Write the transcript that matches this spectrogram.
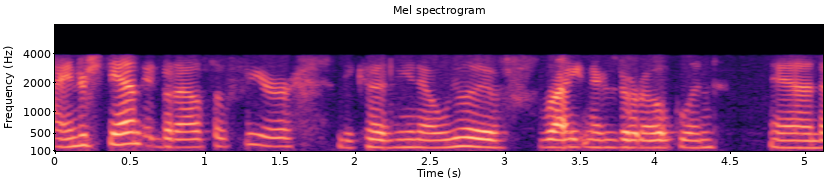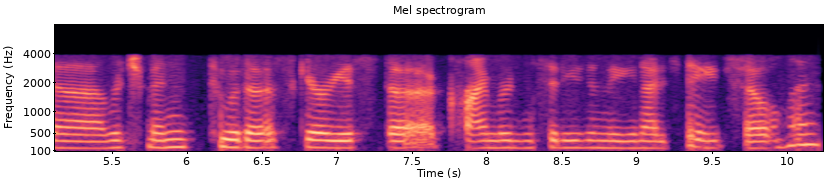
I understand it, but I also fear because, you know, we live right next door to Oakland and uh Richmond, two of the scariest uh crime-ridden cities in the United States. So eh,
